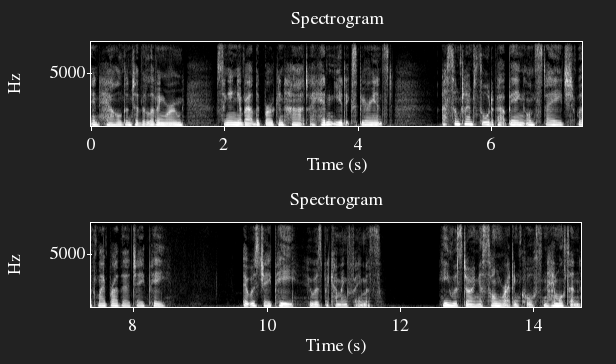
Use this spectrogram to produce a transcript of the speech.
and howled into the living room, singing about the broken heart I hadn't yet experienced, I sometimes thought about being on stage with my brother JP. It was JP who was becoming famous. He was doing a songwriting course in Hamilton,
